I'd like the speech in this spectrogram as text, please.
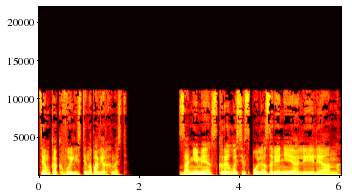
тем, как вылезти на поверхность. За ними скрылась из поля зрения Лилиан.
